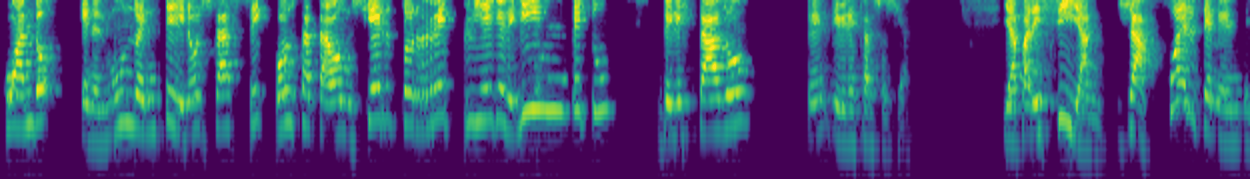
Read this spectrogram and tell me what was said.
cuando en el mundo entero ya se constataba un cierto repliegue del ímpetu del estado ¿eh? de bienestar social. Y aparecían ya fuertemente,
